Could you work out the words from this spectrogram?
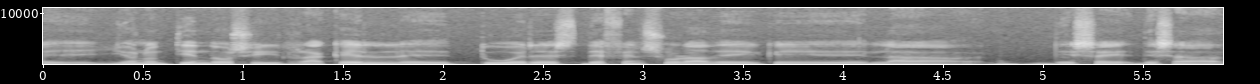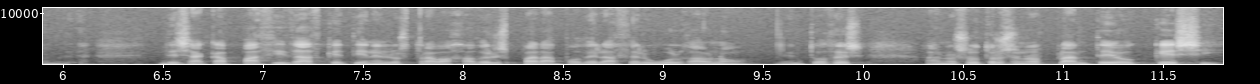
eh, yo no entiendo si Raquel, eh, tú eres defensora de que la, de, esa, de esa capacidad que tienen los trabajadores para poder hacer huelga o no. Entonces, a nosotros se nos planteó que sí,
